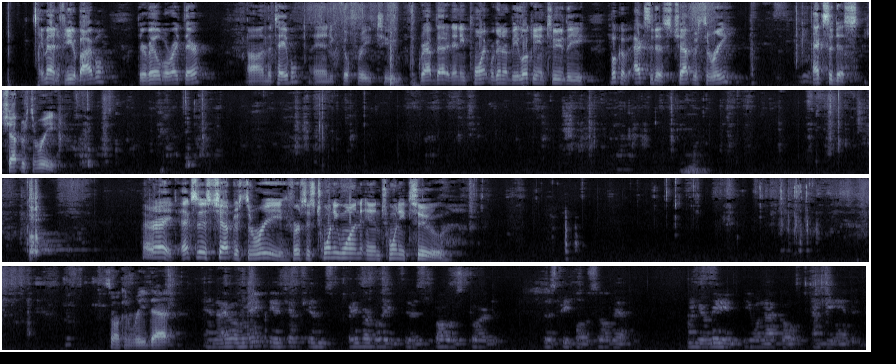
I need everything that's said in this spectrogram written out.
Amen. If you need a Bible, they're available right there on the table, and you can feel free to grab that at any point. We're going to be looking into the book of Exodus, chapter 3. Exodus, chapter 3. All right, Exodus chapter 3, verses 21 and 22. Someone can read that. And I will make the Egyptians favorably disposed toward this people so that when you leave, you will not go empty handed.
